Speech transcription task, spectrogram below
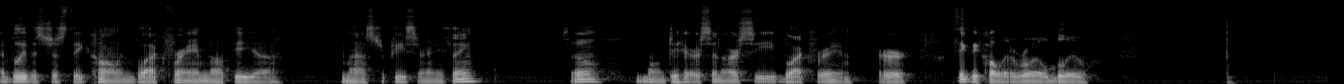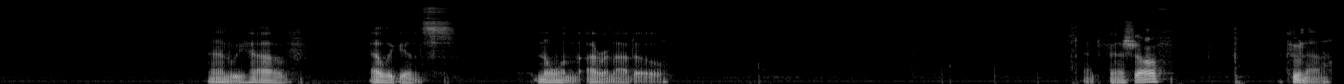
I believe it's just the common black frame, not the uh, masterpiece or anything. So, Monte Harrison RC black frame, or I think they call it a royal blue. And we have Elegance Nolan Arenado. And to finish off, Acuna.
